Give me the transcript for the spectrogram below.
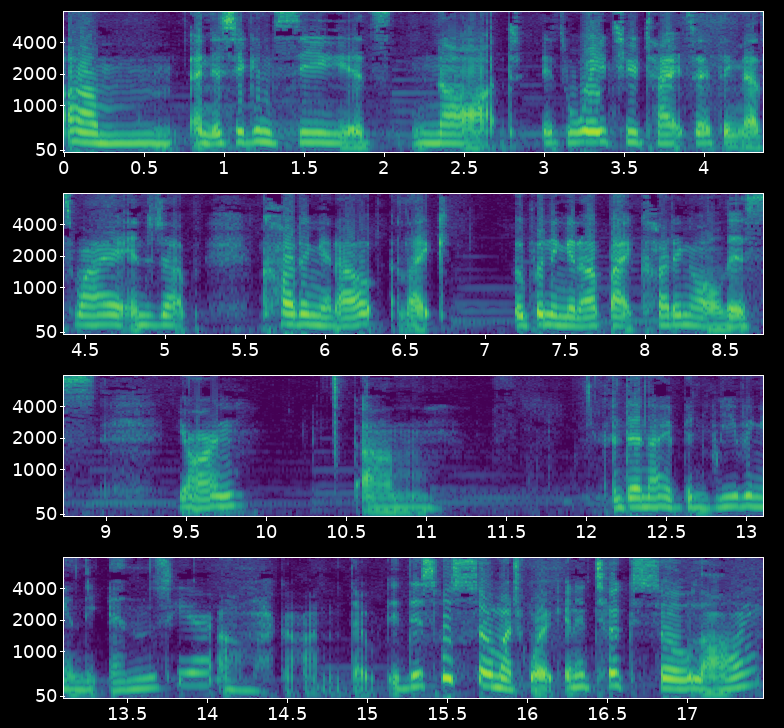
Um, and as you can see, it's not, it's way too tight. So I think that's why I ended up cutting it out, like opening it up by cutting all this yarn. Um, and then I've been weaving in the ends here. Oh my God, this was so much work and it took so long.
